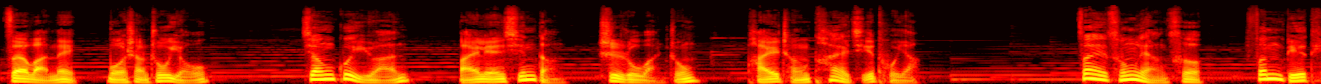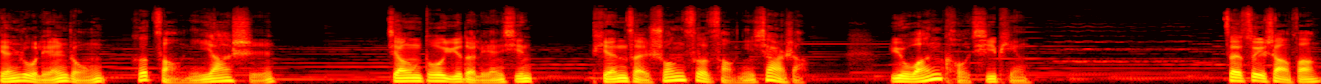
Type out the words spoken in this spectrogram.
在碗内。抹上猪油，将桂圆、白莲心等置入碗中，排成太极图样。再从两侧分别填入莲蓉和枣泥压实，将多余的莲心填在双色枣泥馅上，与碗口齐平。在最上方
